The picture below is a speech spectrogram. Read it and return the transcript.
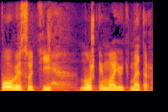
По висоті ножки мають метр.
